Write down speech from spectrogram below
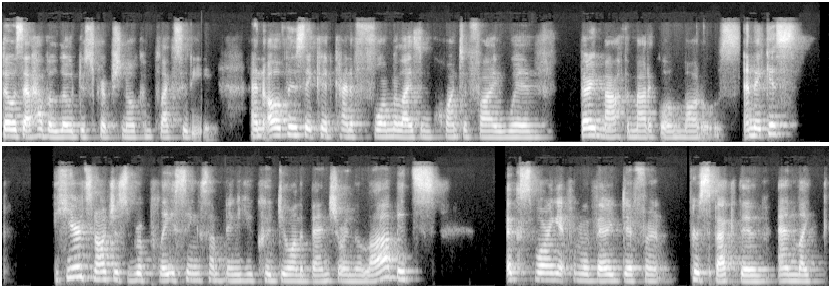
those that have a low descriptional complexity. And all this they could kind of formalize and quantify with very mathematical models. And I guess here it's not just replacing something you could do on the bench or in the lab. It's exploring it from a very different perspective. And like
